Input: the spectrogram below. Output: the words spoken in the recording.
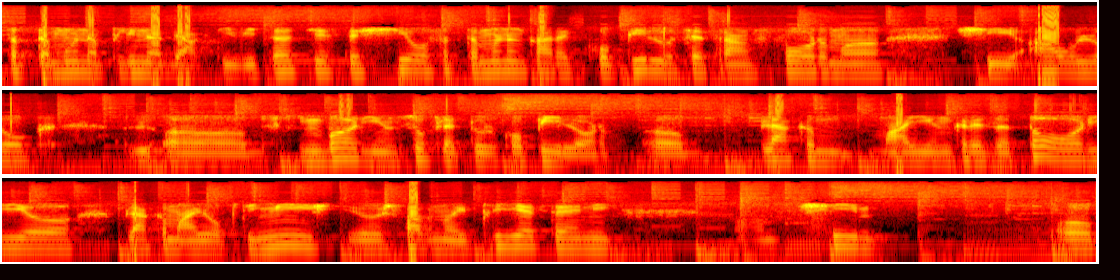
săptămână plină de activități, este și o săptămână în care copilul se transformă și au loc uh, schimbări în sufletul copiilor. Uh, pleacă mai încrezători, uh, pleacă mai optimiști, își fac noi prieteni uh, și uh,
